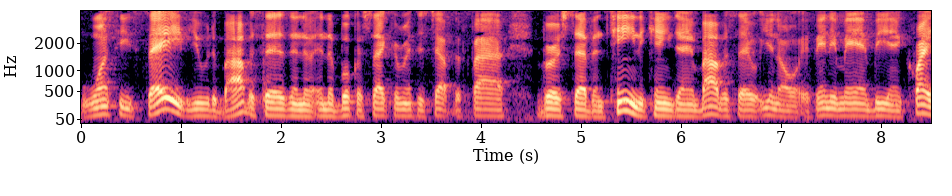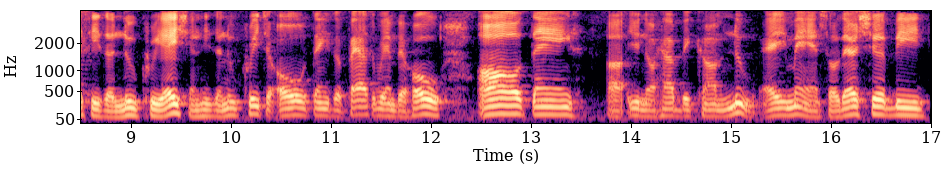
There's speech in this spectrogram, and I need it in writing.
once He saved you, the Bible says in the in the book of Second Corinthians chapter five, verse seventeen, the King James Bible says, you know, if any man be in Christ, he's a new creation. He's a new creature. Old things are passed away, and behold, all things uh, you know, have become new. Amen. So there should be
